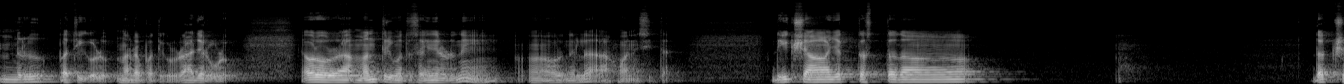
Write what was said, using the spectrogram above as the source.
ನೃಪತಿಗಳು, ನರಪತಿಗಳು, ರಾಜರುಗಳು. ಅವರವರ ಮಂತ್ರಿ ಮತ್ತು ಸೈನ್ಯರೊಡನೆ ಅವರನ್ನೆಲ್ಲ ಆಹ್ವಾನಿಸಿದ್ದ ದೀಕ್ಷಾಯಕ್ತಸ್ತದಾ. ದಕ್ಷ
